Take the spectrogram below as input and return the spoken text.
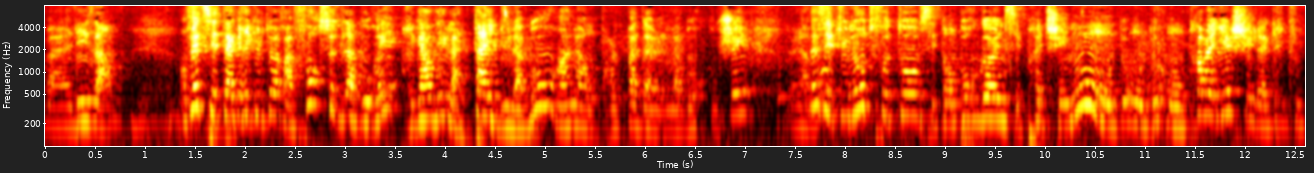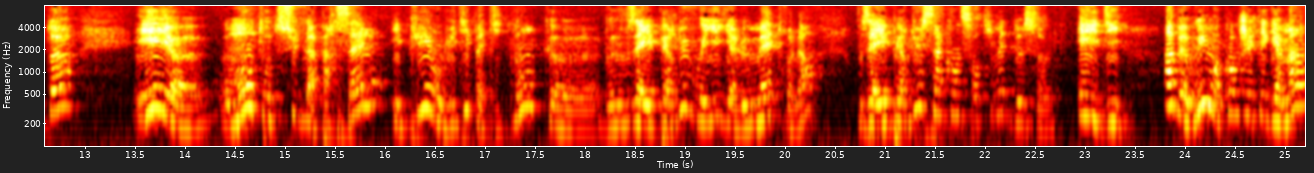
ben, les arbres. En fait, cet agriculteur, à force de labourer, regardez la taille du labour, hein, là on ne parle pas d'un labour couché. Là, c'est une autre photo, c'est en Bourgogne, c'est près de chez nous. On, travaillait chez l'agriculteur et euh, on monte au-dessus de la parcelle et puis on lui dit Bah, dites donc, euh, vous avez perdu, vous voyez, il y a le mètre là, vous avez perdu 50 cm de sol. Et il dit Ah ben oui, moi quand j'étais gamin,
